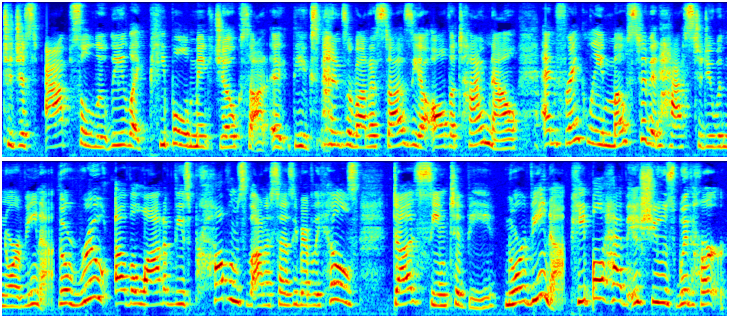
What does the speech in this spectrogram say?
to just absolutely like people make jokes on at the expense of Anastasia all the time now. And frankly, most of it has to do with Norvina. The root of a lot of these problems with Anastasia Beverly Hills does seem to be Norvina. People have issues with her.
